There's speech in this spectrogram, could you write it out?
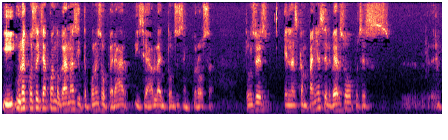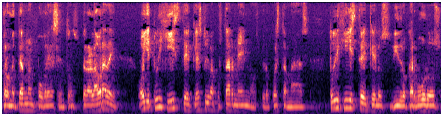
Y una cosa es ya cuando ganas y te pones a operar y se habla entonces en prosa. Entonces, en las campañas el verso, pues es el prometer no empobrece. Entonces, pero a la hora de, oye, tú dijiste que esto iba a costar menos, pero cuesta más. Tú dijiste que los hidrocarburos,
